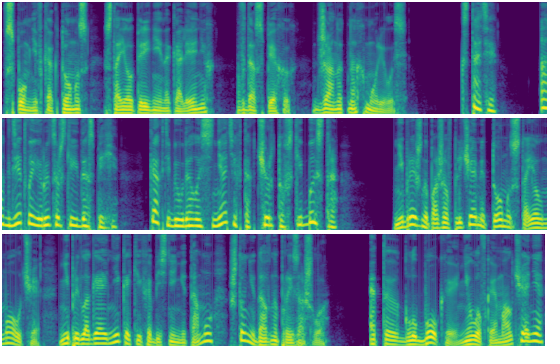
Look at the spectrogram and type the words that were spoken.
Вспомнив, как Томас стоял перед ней на коленях, в доспехах, Джанет нахмурилась. «Кстати, а где твои рыцарские доспехи? Как тебе удалось снять их так чертовски быстро?» Небрежно пожав плечами, Томас стоял молча, не предлагая никаких объяснений тому, что недавно произошло. Это глубокое, неловкое молчание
